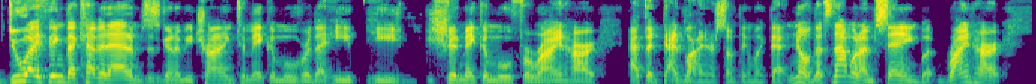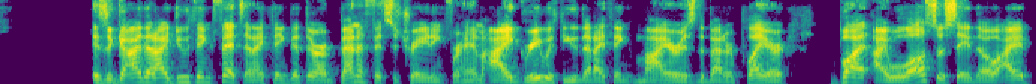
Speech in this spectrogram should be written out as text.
Do I think that Kevyn Adams is going to be trying to make a move or that he he should make a move for Reinhart at the deadline or something like that? No, that's not what I'm saying. But Reinhart is a guy that I do think fits. And I think that there are benefits to trading for him. I agree with you that I think Meier is the better player. But I will also say, though, I had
